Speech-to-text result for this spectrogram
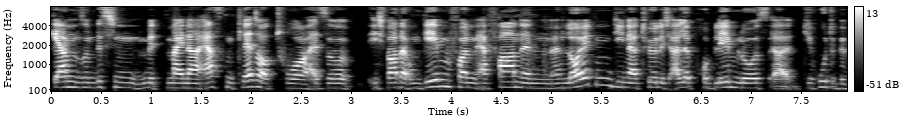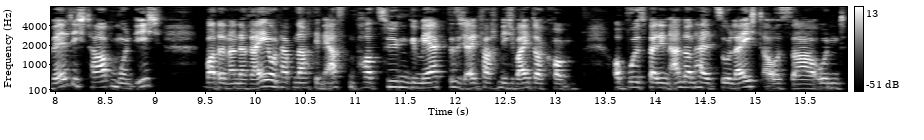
gern so ein bisschen mit meiner ersten Klettertour. Also ich war da umgeben von erfahrenen Leuten, die natürlich alle problemlos äh, die Route bewältigt haben und ich war dann an der Reihe und habe nach den ersten paar Zügen gemerkt, dass ich einfach nicht weiterkomme, obwohl es bei den anderen halt so leicht aussah. Und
